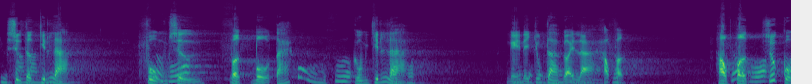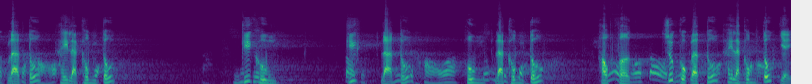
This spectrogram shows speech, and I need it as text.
sự thật chính là phụng sự phật bồ tát cũng chính là ngày nay chúng ta gọi là học phật. Học phật rốt cuộc là tốt hay là không tốt? Kiết hung kiết là tốt hung là không tốt. Học phật rốt cuộc là tốt hay là không tốt vậy?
